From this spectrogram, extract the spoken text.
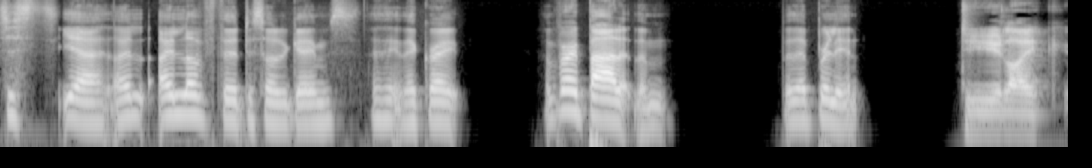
just yeah, I I love the Dishonored games. I think they're great. I'm very bad at them, but they're brilliant. Do you like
